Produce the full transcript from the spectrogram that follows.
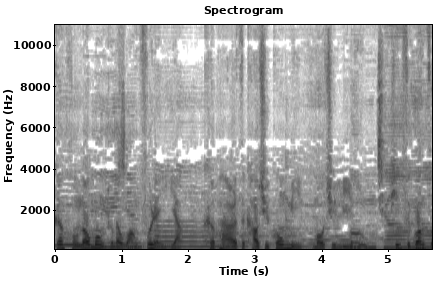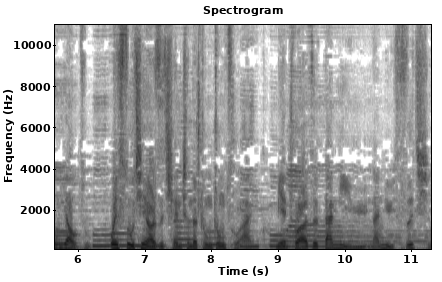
跟《红楼梦》中的王夫人一样，可盼儿子考取功名，谋取利禄，凭此光宗耀祖，为肃清儿子前程的种种阻碍，免除儿子单溺于男女私情，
